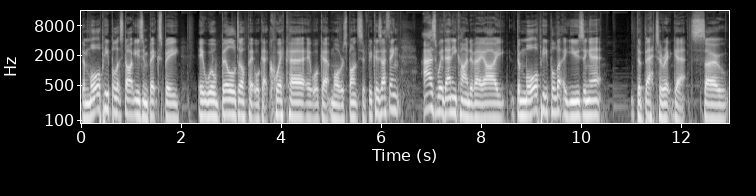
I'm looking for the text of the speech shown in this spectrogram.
the more people that start using Bixby, it will build up. It will get quicker. It will get more responsive. Because I think, as with any kind of AI, the more people that are using it, the better it gets. So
